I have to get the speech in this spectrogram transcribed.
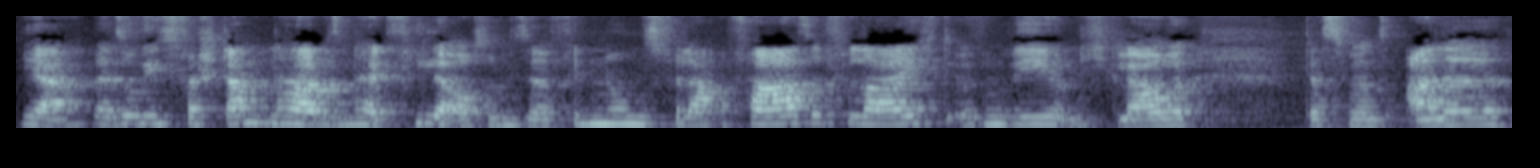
Ja, weil so wie ich es verstanden habe, sind halt viele auch so in dieser Findungsphase vielleicht irgendwie. Und ich glaube, dass wir uns alle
